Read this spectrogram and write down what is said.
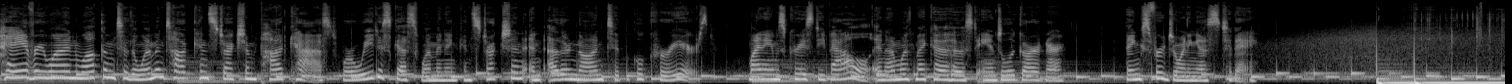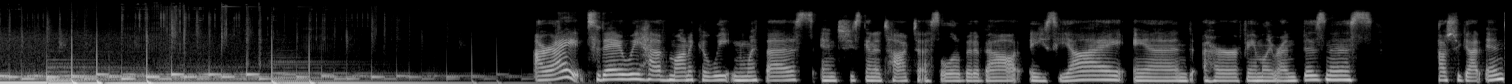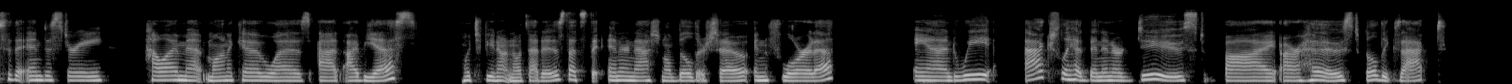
Hey everyone, welcome to the Women Talk Construction podcast, where we discuss women in construction and other non typical careers. My name is Christi Powell, and I'm with my co host, Angela Gardner. Thanks for joining us today. All right, today we have Monica Wheaton with us, and she's going to talk to us a little bit about ECI and her family run business how she got into the industry. How I met Monica was at IBS, which, if you don't know what that is, that's the International Builder Show in Florida. And we actually had been introduced by our host, Buildxact.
